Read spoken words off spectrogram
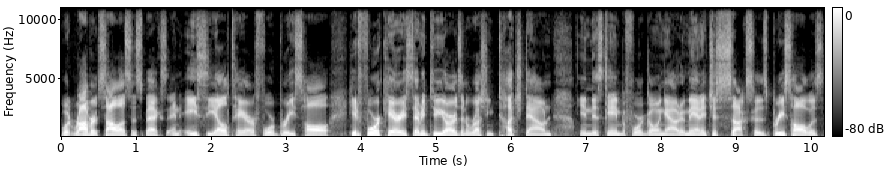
what Robert Saleh suspects an ACL tear for Breece Hall. He had four carries, 72 yards, and a rushing touchdown in this game before going out. And man, it just sucks because Breece Hall was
